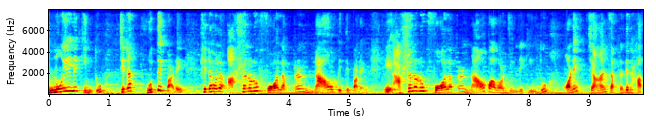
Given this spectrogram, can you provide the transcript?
নইলে কিন্তু যেটা হতে পারে, সেটা হলো আশানুরূপ ফল আপনারা নাও পেতে পারেন। এই আশানুরূপ ফল আপনারা নাও পাওয়ার জন্য কিন্তু অনেক চান্স আপনাদের হাত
